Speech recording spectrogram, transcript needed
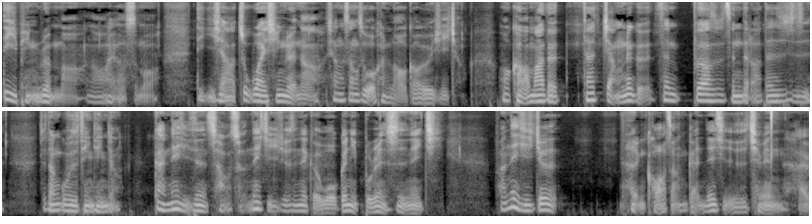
地平论嘛，然后还有什么。地底下住外星人啊，像上次我看老高有一集讲，我靠妈的，他讲那个真不知道是不是真的啦，但是就是就当故事听听讲。干那集真的超扯，那集就是那个我跟你不认识那集，反正那集就很夸张，干那集就是前面还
